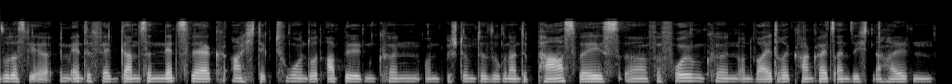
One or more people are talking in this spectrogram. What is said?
sodass wir im Endeffekt ganze Netzwerkarchitekturen dort abbilden können und bestimmte sogenannte Pathways äh, verfolgen können und weitere Krankheitseinsichten erhalten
